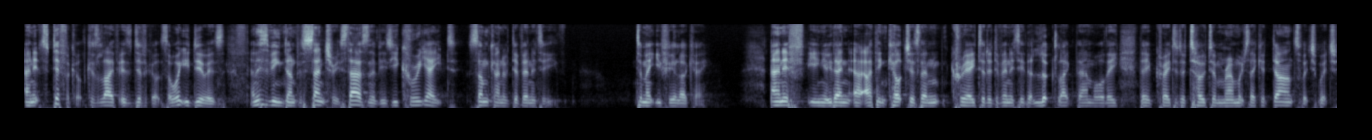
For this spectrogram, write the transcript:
and it's difficult because life is difficult. So what you do is, and this is being done for centuries, thousands of years, you create some kind of divinity to make you feel okay. And if you know, then uh, I think cultures then created a divinity that looked like them, or they, they created a totem around which they could dance, which, which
